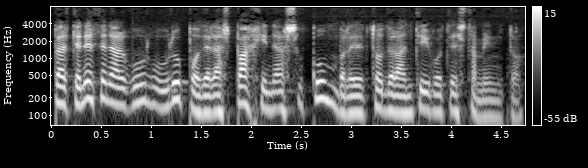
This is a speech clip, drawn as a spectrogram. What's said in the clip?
Pertenecen al grupo de las páginas cumbre de todo el Antiguo Testamento.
